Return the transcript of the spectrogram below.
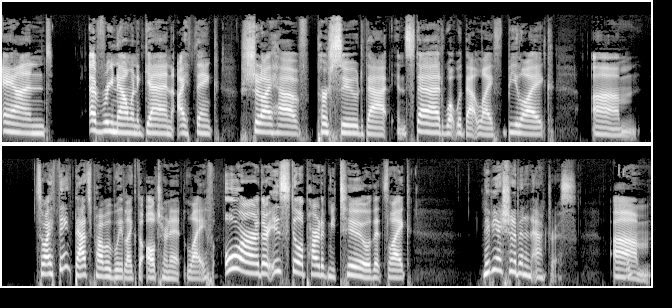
and every now and again, I think, should I have pursued that instead? What would that life be like? Um, so I think that's probably like the alternate life. Or there is still a part of me too that's like, maybe I should have been an actress. Um,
